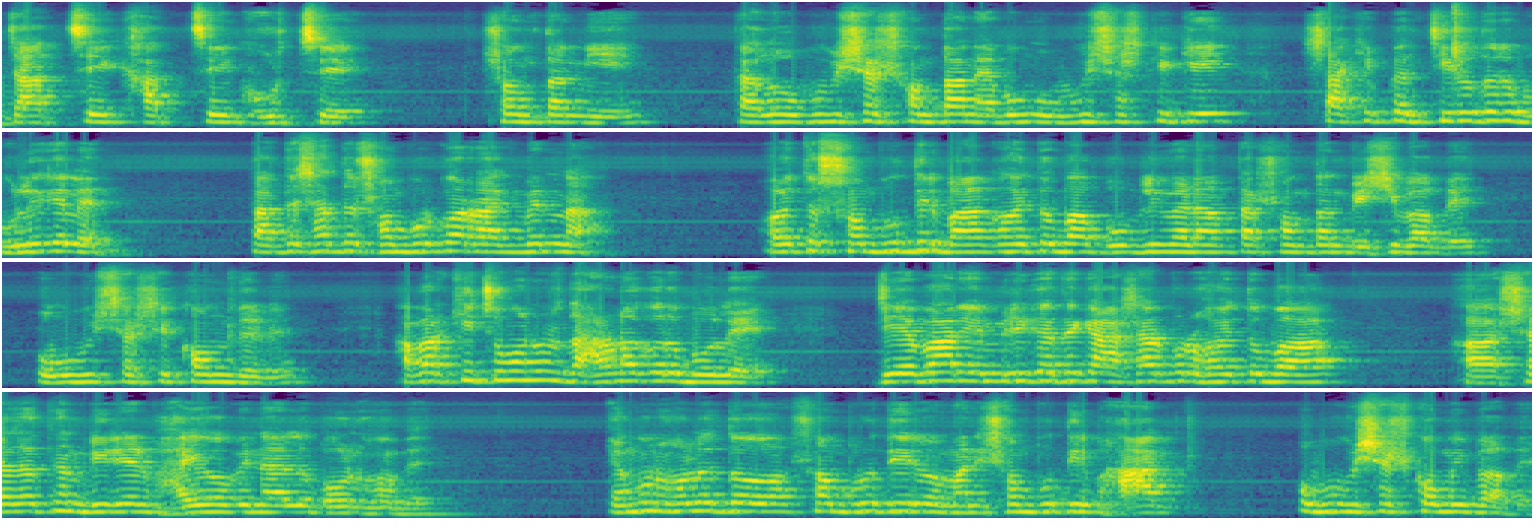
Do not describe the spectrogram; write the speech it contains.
যাচ্ছে, খাচ্ছে, ঘুরছে সন্তান নিয়ে। তাহলে অপবিশ্বাস সন্তান এবং অপবিশ্বাসকে কি সাকিব খান চিরতরে ভুলে গেলেন? তাদের সাথে সম্পর্ক আর রাখবেন না। হয়তো সম্পত্তির বাঘ হয়তো বা বুবলি ম্যাডাম তার সন্তান বেশি পাবে অপবিশ্বাসকে কম দেবে। আবার কিছু মানুষ ধারণা করে বলে যে এবার আমেরিকা থেকে আসার পর হয়তো বা সাজাত খান বীরের ভাই হবে না হলে বোন হবে। এমন হলে তো সম্প্রতির মানে সম্পত্তির ভাগ অপবিশ্বাস কমই পাবে।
